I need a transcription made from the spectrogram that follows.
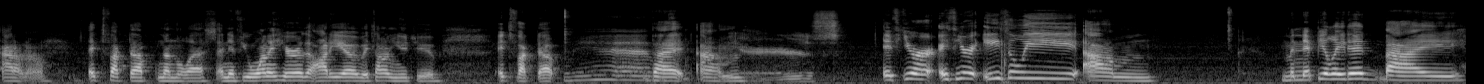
I don't know. It's fucked up nonetheless. And if you want to hear the audio, it's on YouTube. It's fucked up. Yeah, But um, years. if you're if you're easily um manipulated by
